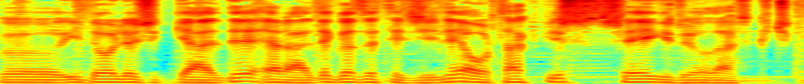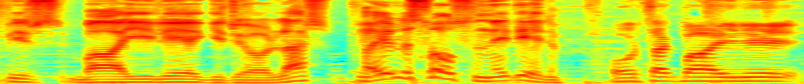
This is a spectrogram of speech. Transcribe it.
e, ideolojik geldi. Herhalde gazeteciyle ortak bir şeye giriyorlar. Küçük bir bayiliğe giriyorlar. Hayırlısı olsun ne diyelim. Ortak bayiliği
